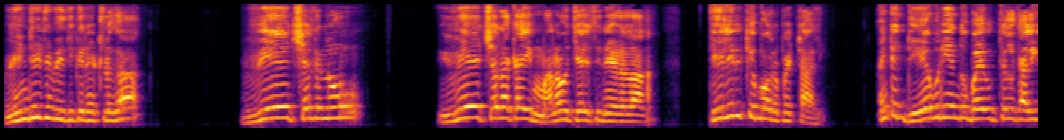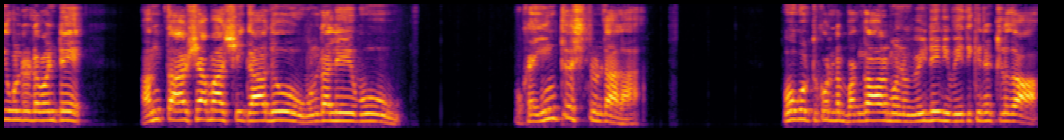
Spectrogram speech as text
వెండిని వెతికినట్లుగా వివేచనను వివేచనకై మనవి చేసిన ఎడలా తెలివికి మొరపెట్టాలి. అంటే దేవుని ఎందు భయభక్తులు కలిగి ఉండడం అంటే అంత ఆషామాషి కాదు ఉండలేవు. ఒక ఇంట్రెస్ట్ ఉండాలా. పోగొట్టుకున్న బంగారమును వెండిని వెతికినట్లుగా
